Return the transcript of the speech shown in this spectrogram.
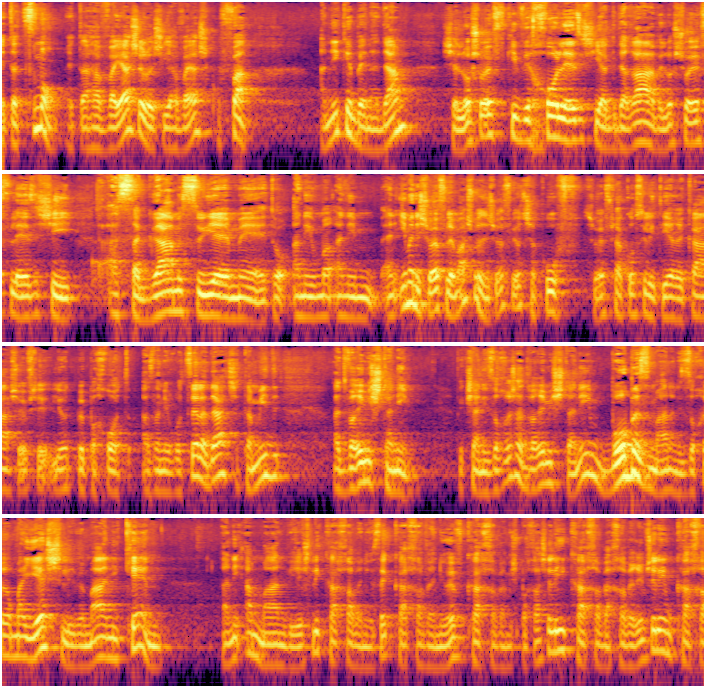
את עצמו, את ההוויה שלו, שהיא הוויה שקופה. אני כבן אדם, שלא שואף כביכול לאיזושהי הגדרה, ולא שואף לאיזושהי השגה מסוימת, או אני, אני, אני, אם אני שואף למשהו, אז אני שואף להיות שקוף, שואף שהכוס שלי תהיה ריקה, שואף להיות בפחות. אז אני רוצה לדעת שתמיד הדברים משתנים. וכשאני זוכר שהדברים משתנים, בו בזמן אני זוכר מה יש לי ומה אני כן. אני אמן ויש לי ככה ואני עושה ככה ואני אוהב ככה והמשפחה שלי היא ככה והחברים שלי הם ככה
